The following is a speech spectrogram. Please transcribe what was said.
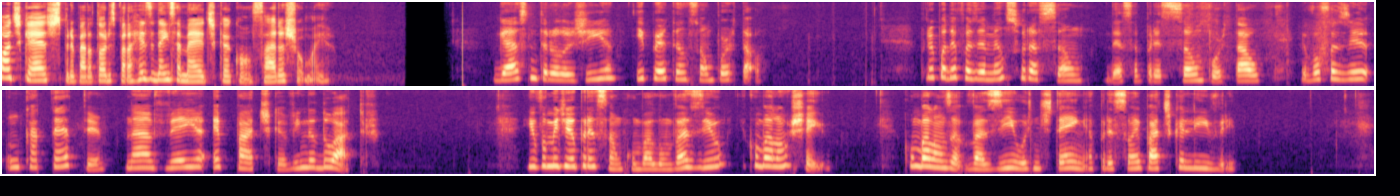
Podcasts preparatórios para residência médica com Sara Schomayer. Gastroenterologia, hipertensão portal. Para eu poder fazer a mensuração dessa pressão portal, eu vou fazer um catéter na veia hepática vinda do átrio. E eu vou medir a pressão com balão vazio e com balão cheio. Com balão vazio, a gente tem a pressão hepática livre.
